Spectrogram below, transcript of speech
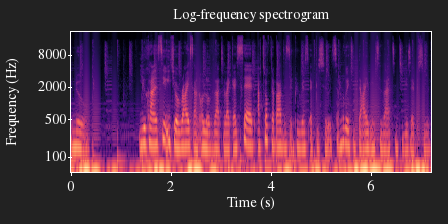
no you can still eat your rice and all of that. Like I said, I've talked about this in previous episodes. So I'm not going to dive into that in today's episode.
